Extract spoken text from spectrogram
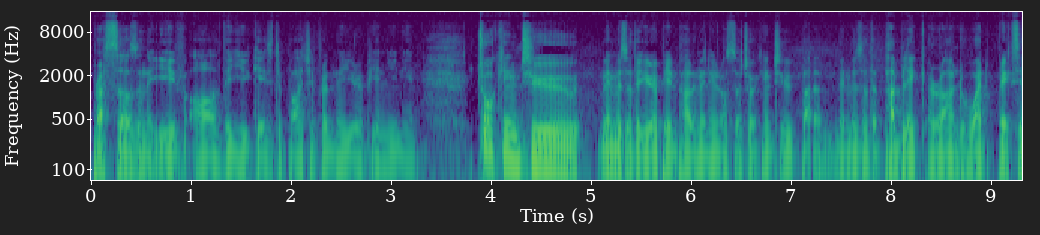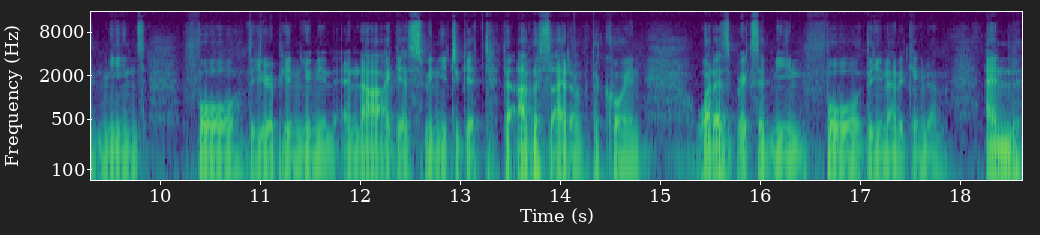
Brussels on the eve of the UK's departure from the European Union, talking to members of the European Parliament and also talking to pu- uh, members of the public around what Brexit means for the European Union. And now I guess we need to get the other side of the coin. What does Brexit mean for the United Kingdom? And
